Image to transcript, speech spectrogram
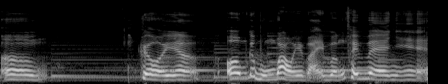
ờ, rồi ờ, ôm cái bụng bầu như vậy vẫn phải về nhà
